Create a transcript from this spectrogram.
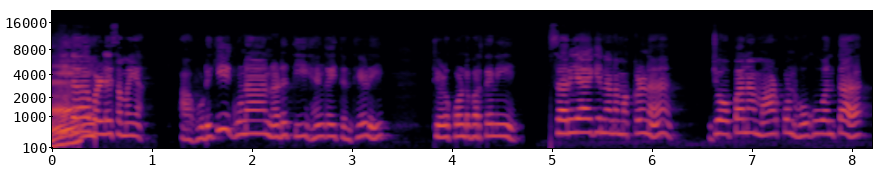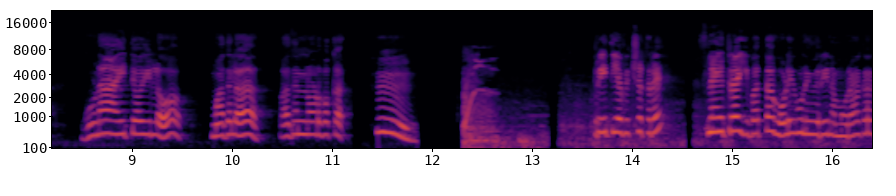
ಇದೇ ಒಳ್ಳೆ ಸಮಯ. ಆ ಹುಡುಗಿ ಗುಣ ನಡತಿ ಹೆಂಗೈತೆ ಅಂತ ಹೇಳಿ ತಿಳ್ಕೊಂಡು ಬರ್ತೇನಿ. ಸರಿಯಾಗಿ ನನ್ನ ಮಕ್ಕಳನ್ನ ಜೋಪಾನ ಮಾಡ್ಕೊಂಡು ಹೋಗುವಂತ ಗುಣ ಐತೋ ಇಲ್ಲೋ ಮೊದಲ ಅದನ್ನ ನೋಡ್ಬೇಕ. ಹ್ಮ್. ಪ್ರೀತಿಯ ವೀಕ್ಷಕರೇ, ಸ್ನೇಹಿತರೆ, ಇವತ್ತ ಹೋಳಿ ಹುಣಿವಿರಿ ನಮ್ಮ ಊರಾಗ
